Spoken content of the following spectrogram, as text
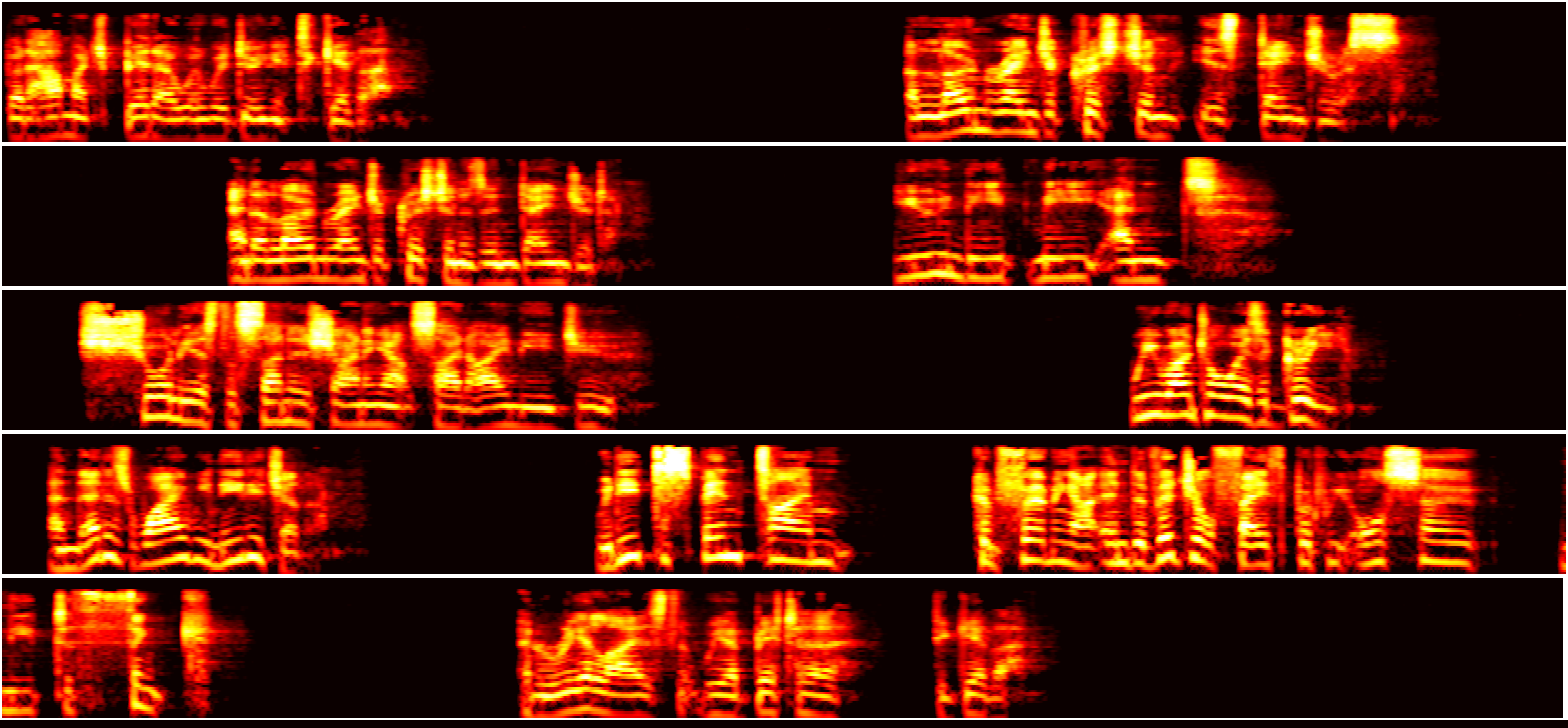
But how much better when we're doing it together? A Lone Ranger Christian is dangerous. And a Lone Ranger Christian is endangered. You need me, and surely as the sun is shining outside, I need you. We won't always agree. And that is why we need each other. We need to spend time confirming our individual faith, but we also need to think and realize that we are better together.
